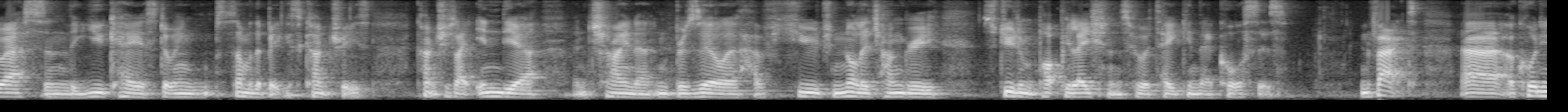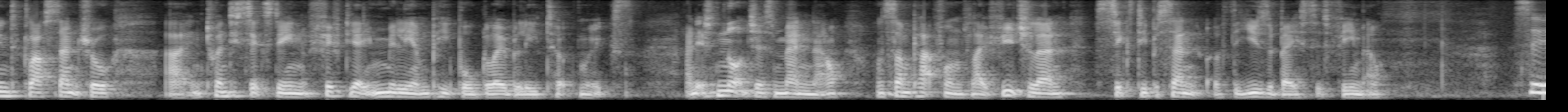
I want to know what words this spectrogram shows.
US and the UK are still in some of the biggest countries, countries like India and China and Brazil have huge knowledge hungry student populations who are taking their courses. In fact, uh, according to Class Central, uh, in 2016, 58 million people globally took MOOCs. And it's not just men now. On some platforms like FutureLearn, 60% of the user base is female. So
